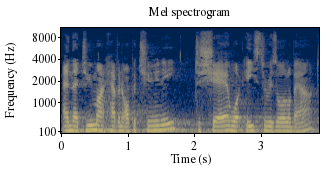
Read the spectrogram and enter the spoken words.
And that you might have an opportunity to share what Easter is all about,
